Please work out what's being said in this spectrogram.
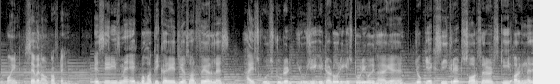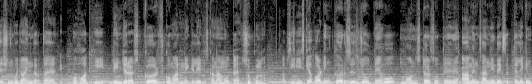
8.7 आउट ऑफ़ 10 इस सीरीज़ में एक बहुत ही करेजियस और fearless high school student Yuji Itadori की स्टोरी को दिखाया गया है, जो कि एक सीक्रेट सॉर्सरर्स की ऑर्गेनाइजेशन को ज्वाइन करता है, एक बहुत ही डेंजरस कर्ज को मारने के लिए, जिसका नाम होता है सुकुना। अब सीरीज़ के अकॉर्डिंग कर्जेस जो होते हैं, वो मॉन्स्टर्स होते हैं, जिन्हें आम इंसान नहीं देख सकते, लेकिन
